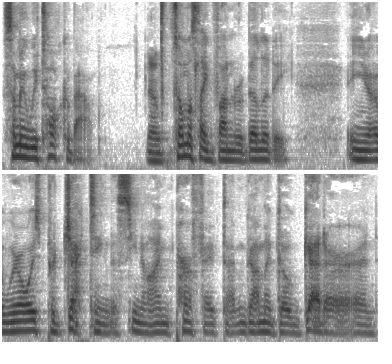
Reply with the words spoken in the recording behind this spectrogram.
something we talk about no. it's almost like vulnerability you know we're always projecting this you know i'm perfect i'm, I'm a go-getter and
